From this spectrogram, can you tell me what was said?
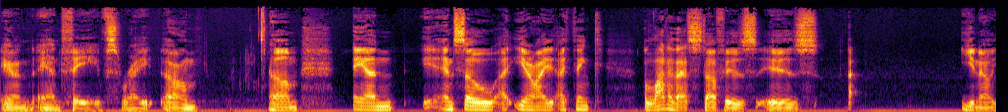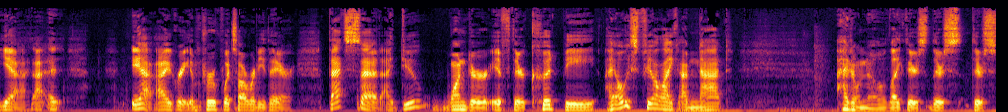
and and faves, right? Um, um, and and so you know, I, I think a lot of that stuff is is uh, you know, yeah, I, yeah, I agree. Improve what's already there. That said, I do wonder if there could be. I always feel like I'm not. I don't know. Like there's there's there's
